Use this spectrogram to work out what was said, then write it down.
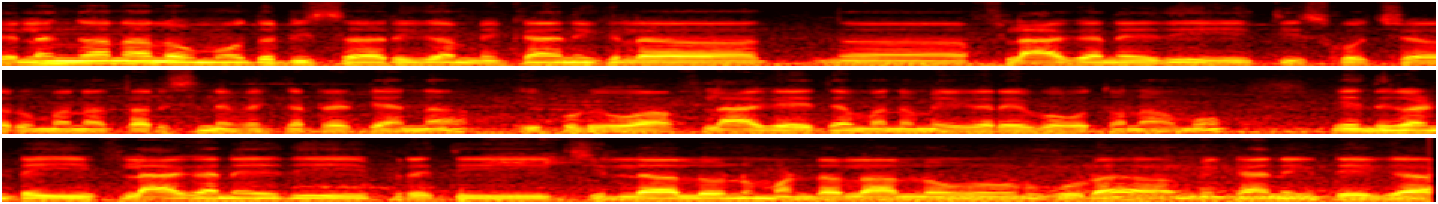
తెలంగాణలో మొదటిసారిగా మెకానికల్ ఫ్లాగ్ అనేది తీసుకొచ్చారు మన తరిసిన వెంకటరెడ్డి అన్న. ఇప్పుడు ఆ ఫ్లాగ్ అయితే మనం ఎగరేయబోతున్నాము. ఎందుకంటే ఈ ఫ్లాగ్ అనేది ప్రతి జిల్లాలోను మండలాల్లోనూ కూడా మెకానిక్ డేగా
